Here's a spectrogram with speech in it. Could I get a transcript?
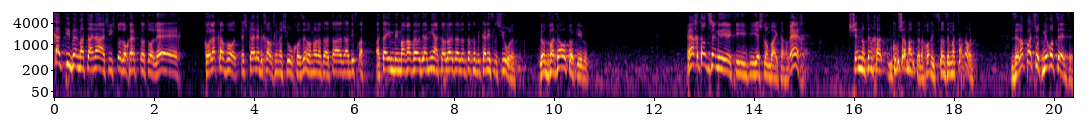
אחד קיבל מתנה שאשתו דוחפת אותו, לך, כל הכבוד. יש כאלה בכלל הולכים לשיעור חוזר, אומר לו, אתה עדיף לך, אתה אם הרב היה יודע מי אתה, לא היית צריך להיכנס לשיעור, להיות מבזה אותו כאילו. איך אתה רוצה שאני אהיה שלום בית הרב? איך? השם נותן לך, כמו שאמרת, נכון? זה מתנות. זה לא פשוט, מי רוצה את זה?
